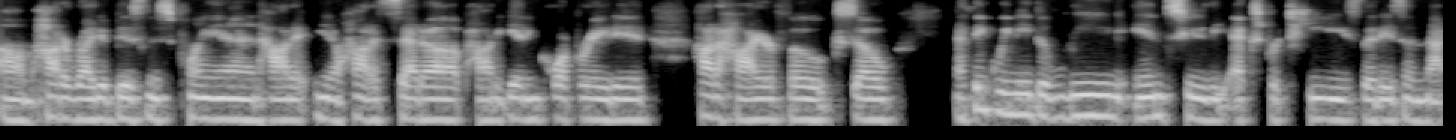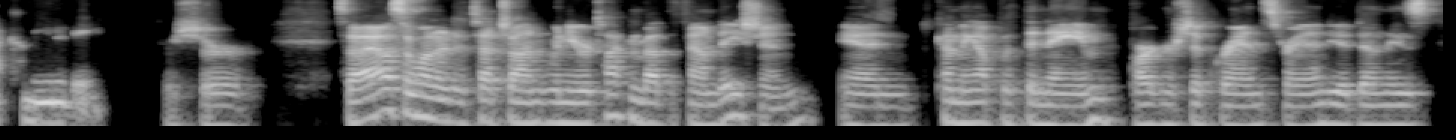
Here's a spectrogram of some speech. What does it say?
um, how to write a business plan, how to you know how to set up, how to get incorporated, how to hire folks. So I think we need to lean into the expertise that is in that community. For sure. So I also wanted to touch on when you were talking about the foundation and coming up with the name Partnership Grand Strand. You had done these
